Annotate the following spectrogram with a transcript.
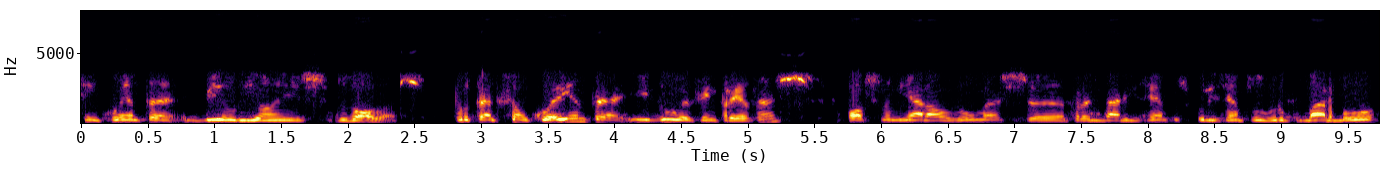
50 bilhões de dólares. Portanto, são 42 empresas, posso nomear algumas uh, para lhe dar exemplos, por exemplo, o Grupo Barbô,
